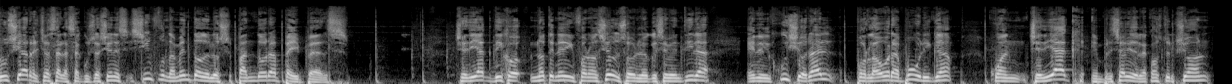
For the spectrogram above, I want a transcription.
Rusia rechaza las acusaciones sin fundamento de los Pandora Papers. Chediak dijo no tener información sobre lo que se ventila en el juicio oral por la obra pública. Juan Chediak, empresario de la construcción,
